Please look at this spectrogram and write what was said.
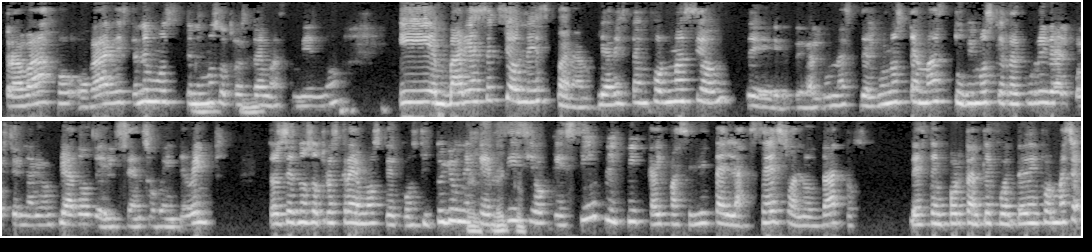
trabajo, hogares, tenemos, tenemos otros temas también, ¿no? Y en varias secciones, para ampliar esta información de, de, algunas, de algunos temas, tuvimos que recurrir al cuestionario ampliado del Censo 2020. Entonces nosotros creemos que constituye un ejercicio que simplifica y facilita el acceso a los datos de esta importante fuente de información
